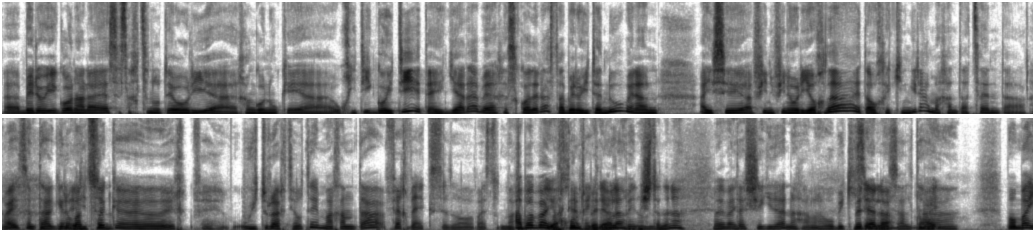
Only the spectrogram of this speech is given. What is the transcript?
uh, bero egon ala ez, zartzen dute hori, uh, rango nuke uh, urritik goiti, eta egia da, behar ezkoa dela, eta bero iten du, baina haize fin-fin hori hor da, eta horrekin gira, majantatzen. Bai, zenta, gero batzuek, uh, uitura arte haute, majanta, ferbex, edo, ba, ez dut, ah, bai, bai, junt, bere ala, biztan dena. Bai, bai. Eta segidan, obekizan, alta. Bai. Bon, bai,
